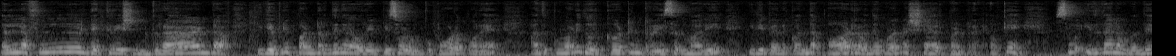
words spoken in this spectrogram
நல்ல ஃபுல் டெக்கரேஷன் கிராண்டாக இது எப்படி பண்ணுறதுன்னு நான் ஒரு எபிசோட் உங்களுக்கு போட போகிறேன் அதுக்கு முன்னாடி இது ஒரு கர்டன் ரைசர் மாதிரி. இது இப்போ எனக்கு வந்து ஆர்டர் வந்து உங்களோட நான் ஷேர் பண்ணுறேன் ஓகே ஸோ இதுதான் நம்ம வந்து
